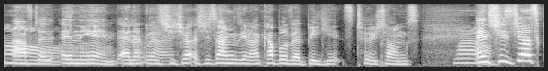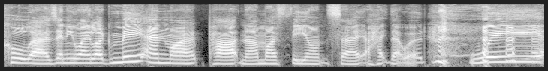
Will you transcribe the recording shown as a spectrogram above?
after in the end, and it was she she sang you know a couple of her big hits, two songs. Wow. And she's just cool as anyway. Like me and my partner, my fiance, I hate that word. We.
